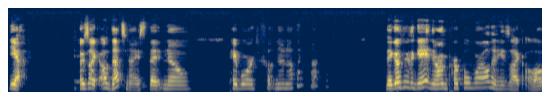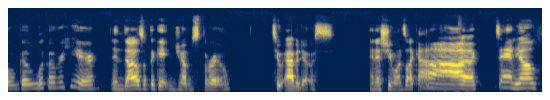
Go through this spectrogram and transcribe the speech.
Yeah. I was like, oh, that's nice. That no paperwork, no nothing. Okay. They go through the gate and they're on Purple World, and he's like, I'll go look over here, and dials up the gate and jumps through to Abydos. And SG1's like, ah, Daniel,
